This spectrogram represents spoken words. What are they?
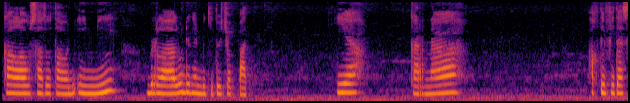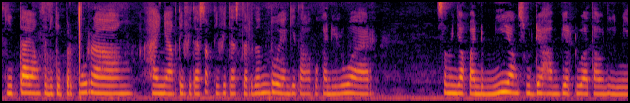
kalau satu tahun ini berlalu dengan begitu cepat? Iya, karena aktivitas kita yang sedikit berkurang, hanya aktivitas-aktivitas tertentu yang kita lakukan di luar. Semenjak pandemi yang sudah hampir dua tahun ini,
